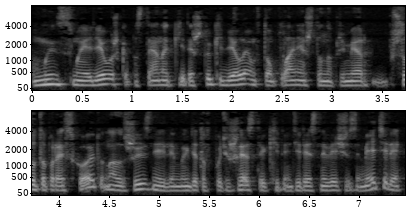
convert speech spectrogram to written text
мы с моей девушкой постоянно какие-то штуки делаем в том плане, что, например, что-то происходит у нас в жизни, или мы где-то в путешествии какие-то интересные вещи заметили,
